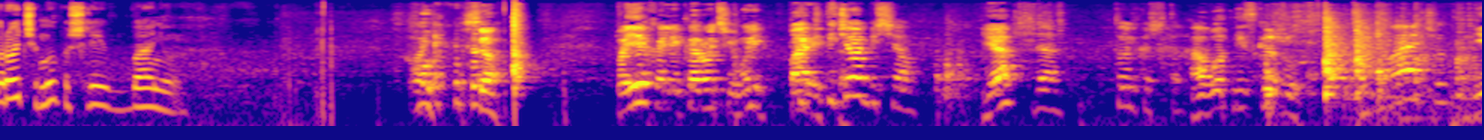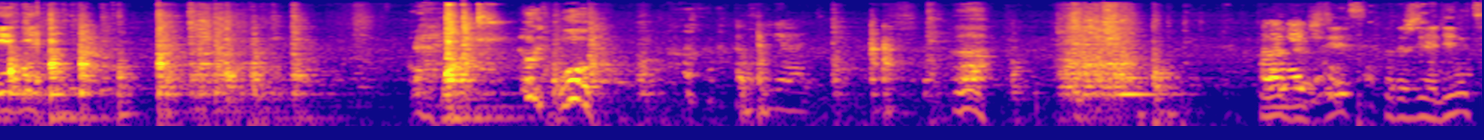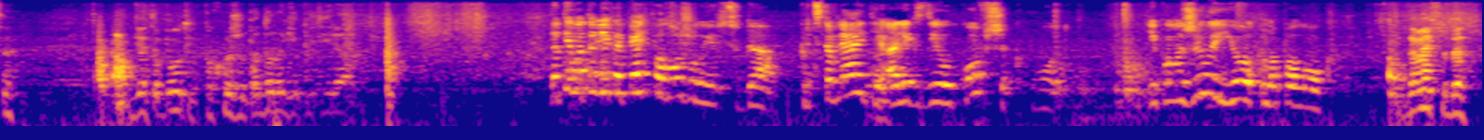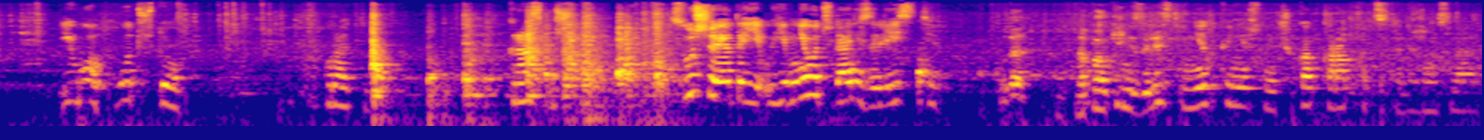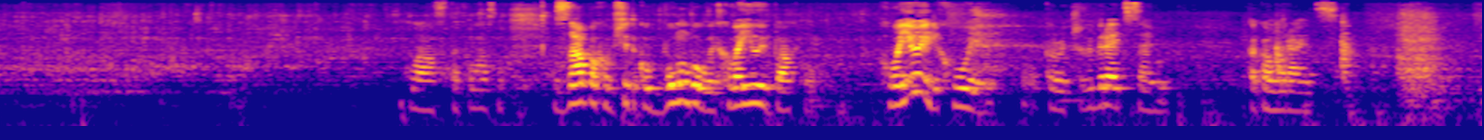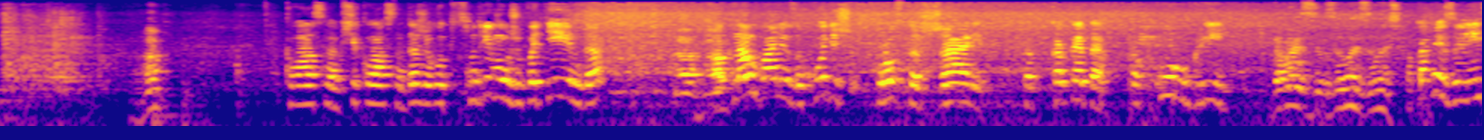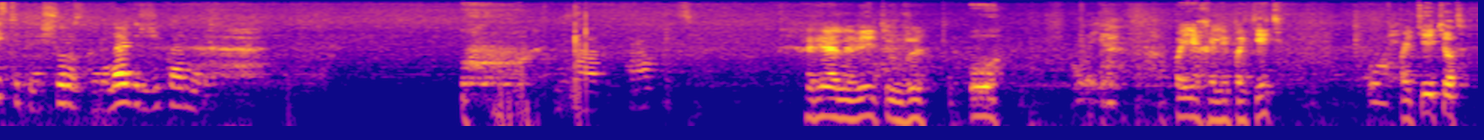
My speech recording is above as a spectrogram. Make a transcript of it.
Короче, мы пошли в баню. Все. Поехали, короче, мы париться. что обещал? Я? Да, только что. А вот не скажу. Давай, что Не, о, блядь. Она не оденется? Подожди, оденется. Где-то был, похоже, по дороге потерял. Да ты в этот век опять положил ее сюда. Представляете, Олег сделал ковшик, вот, и положил ее на полок. Давай сюда. И вот, вот что. Аккуратнее. Краска что ли? Слушай, это мне вот сюда не залезть. Куда? На полки не залезть? Нет, конечно, еще как карабкаться-то даже не знаю. Классно, классно. Запах вообще такой бомбовый, хвоей пахнет. Хвоей или хвоей? Короче, выбирайте сами, как вам нравится. Ага. Классно, вообще классно. Даже вот, смотри, мы уже потеем, да? А Ага. к нам в баню заходишь, просто жарит. Как, как это, как куру гриль. Давай, за- залазь, залазь. А как мне залезть-то? Еще раз говорю, на, держи камеру. Реально, видите, уже. О, Ой, поехали потеть. ой. Потеть вот.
